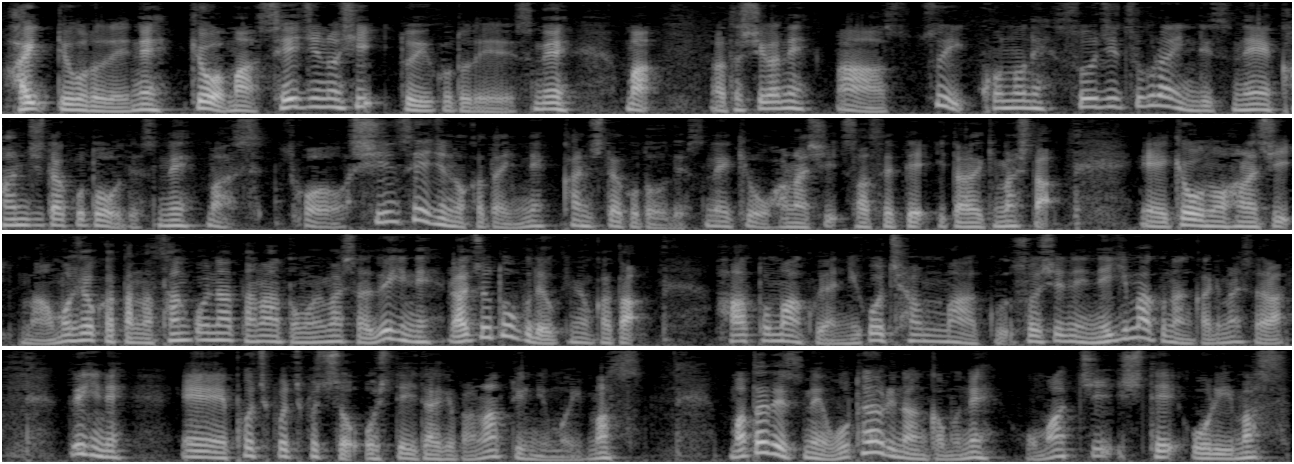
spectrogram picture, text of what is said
はい。ということでね、今日はまあ政治の日ということでですね、まあ私がね、まあついこのね、数日ぐらいにですね、感じたことをですね、まあ新成人の方にね、感じたことをですね、今日お話しさせていただきました。えー、今日のお話、まあ面白かったな、参考になったなと思いましたら、ぜひね、ラジオトークでお聞きの方、ハートマークやニコちゃんマーク、そしてね、ネギマークなんかありましたら、ぜひね、えー、ポチポチポチと押していただければなというふうに思います。またですね、お便りなんかもね、お待ちしております。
